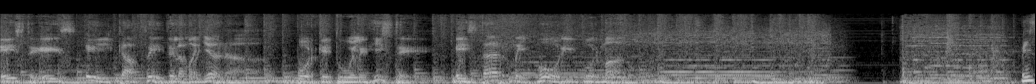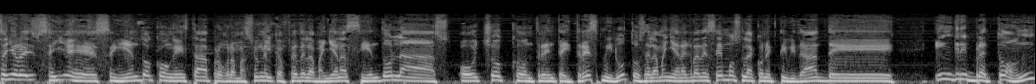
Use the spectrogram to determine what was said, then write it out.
Este es el café de la mañana, porque tú elegiste estar mejor informado. Bien, señores, se- eh, siguiendo con esta programación El Café de la Mañana, siendo las 8 con 33 minutos de la mañana, agradecemos la conectividad de Ingrid Bretón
